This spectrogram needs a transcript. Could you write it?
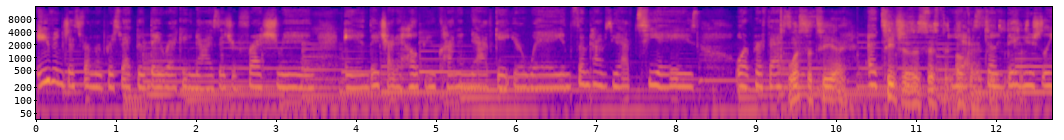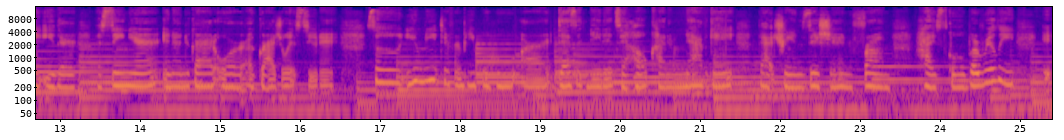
even just from a perspective, they recognize that you're freshmen and they try to help you kind of navigate your way. And sometimes you have TAs or professors. What's a TA? A Teacher's assistant. Yeah, Okay, so they're assistant. usually either a senior in undergrad or a graduate student. So you meet different people who are designated to help kind of navigate that transition from high school. But really, it,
